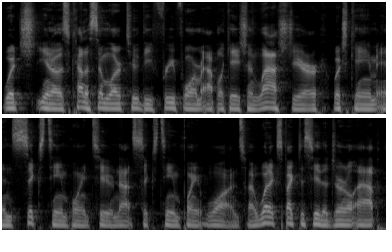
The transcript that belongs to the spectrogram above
which, you know, is kind of similar to the freeform application last year, which came in 16.2, not 16.1. So I would expect to see the journal app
